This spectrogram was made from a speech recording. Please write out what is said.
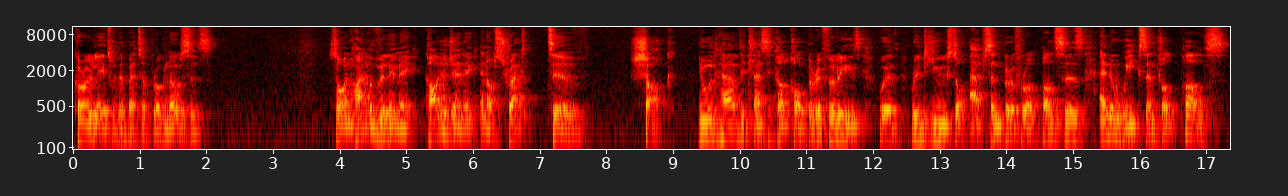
correlates with a better prognosis. So in hypovolemic, cardiogenic and obstructive shock, you would have the classical cold peripheries with reduced or absent peripheral pulses and a weak central pulse.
